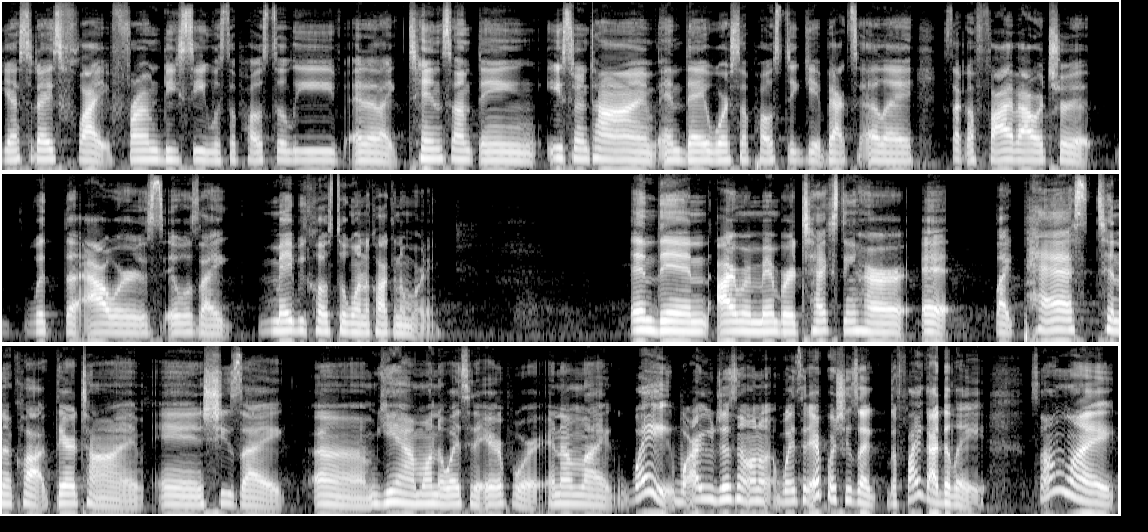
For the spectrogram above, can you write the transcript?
yesterday's flight from DC was supposed to leave at like 10 something Eastern time and they were supposed to get back to LA. It's like a five hour trip with the hours. It was like maybe close to one o'clock in the morning. And then I remember texting her at like past 10 o'clock their time and she's like, um, yeah, I'm on the way to the airport. And I'm like, wait, why are you just on the way to the airport? She's like, the flight got delayed. So I'm like,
